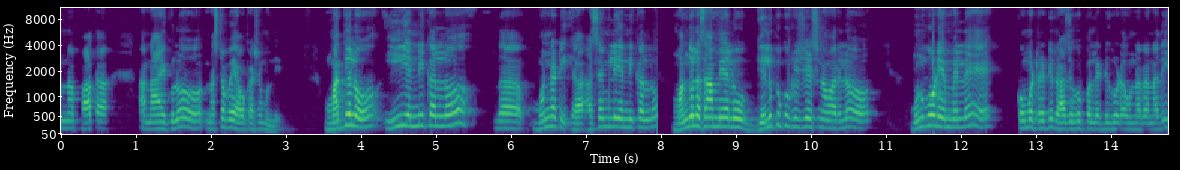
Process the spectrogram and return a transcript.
ఉన్న పాత నాయకులు నష్టపోయే అవకాశం ఉంది. మధ్యలో ఈ ఎన్నికల్లో మొన్నటి అసెంబ్లీ ఎన్నికల్లో మందుల సామ్యాలు గెలుపుకు కృషి చేసిన వారిలో మునుగోడు ఎమ్మెల్యే కోమటిరెడ్డి రాజగోపాల్ రెడ్డి కూడా ఉన్నారన్నది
